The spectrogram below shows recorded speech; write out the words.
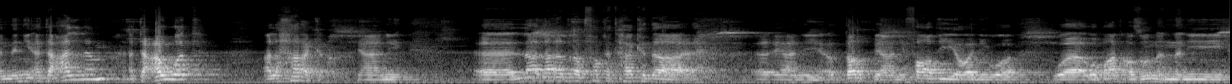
أنني أتعلم أتعود على حركة. يعني آه لا لا أضرب فقط هكذا آه يعني الضرب يعني فاضي. يعني وبعد أظن أنني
